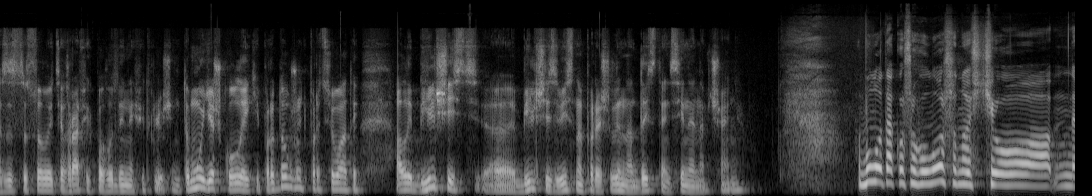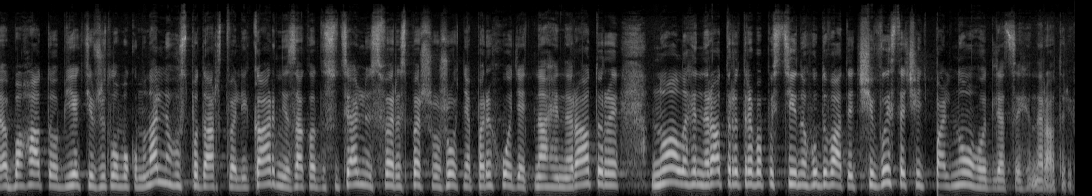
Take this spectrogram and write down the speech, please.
застосовується графік погодинних відключень. Тому є школи, які продовжують працювати, але більшість, більшість, звісно, перейшли на дистанційне навчання. Було також оголошено, що багато об'єктів житлово-комунального господарства, лікарні, заклади соціальної сфери з 1 жовтня переходять на генератори. Ну але генератори треба постійно годувати. Чи вистачить пального для цих генераторів?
